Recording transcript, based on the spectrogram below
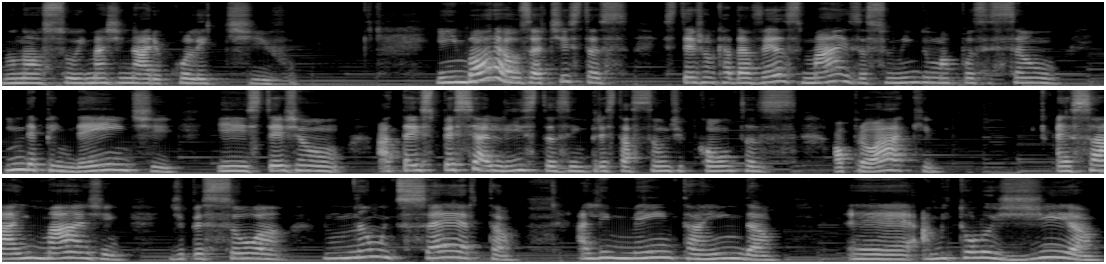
no nosso imaginário coletivo. E embora os artistas estejam cada vez mais assumindo uma posição independente e estejam até especialistas em prestação de contas ao PROAC, essa imagem de pessoa não muito certa alimenta ainda é, a mitologia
